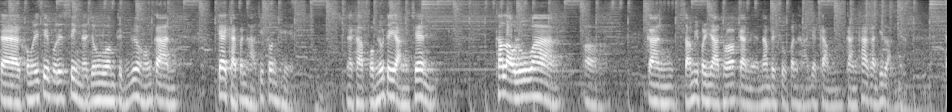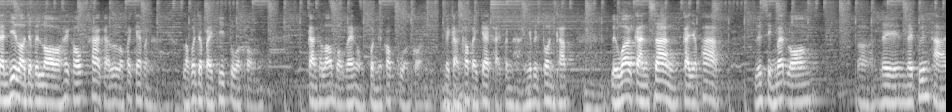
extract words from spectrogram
แต่ community policing เนี่ยจะรวมถึงเรื่องของการแก้ไขปัญหาที่ต้นเหตุนะครับผมยกตัวอย่างเช่น ถ้าเรารู้ว่าการสามีภรรยาทะเลาะกันเนี่ยนำไปสู่ปัญหาอาชญากรรมการฆ่ากันที่หลังเนี่ยแทนที่เราจะไปรอให้เขาฆ่ากันแล้วเราค่อยแก้ปัญหา เราก็จะไปที่ตัวของการทะเลาะเบาแวงของคนในครอบครัวก่อน ในการเข้าไปแก้ไขปัญหานี้เป็นต้นครับ หรือว่าการสร้างกายภาพหรือสิ่งแวดล้อมในในพื้นฐาน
